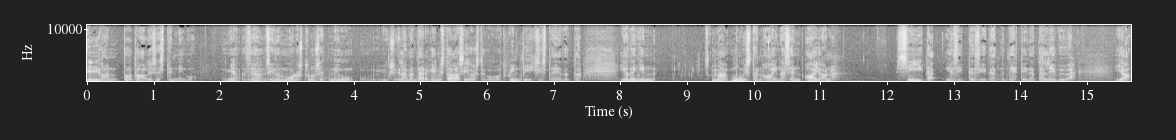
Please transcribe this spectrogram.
ihan totaalisesti niin kuin ja siitä on muodostunut sitten niinku yksi elämän tärkeimmistä asioista koko Twin Peaksista. Ja tota, jotenkin mä muistan aina sen ajan siitä ja sitten siitä, että me tehtiin tätä levyä. Ja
